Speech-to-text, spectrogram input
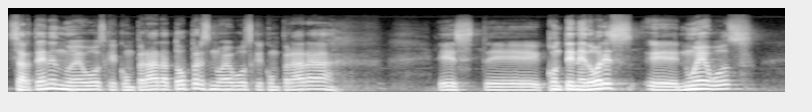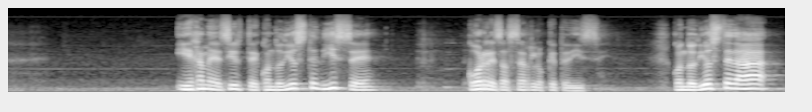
sartenes nuevos, que comprara toppers nuevos, que comprara este, contenedores eh, nuevos. Y déjame decirte, cuando Dios te dice corres a hacer lo que te dice. Cuando Dios te da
